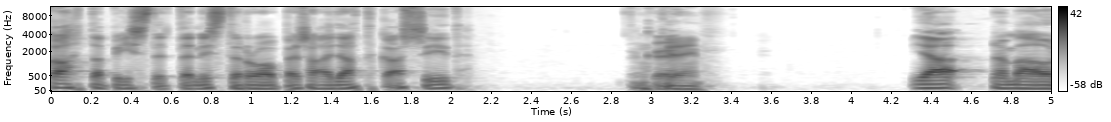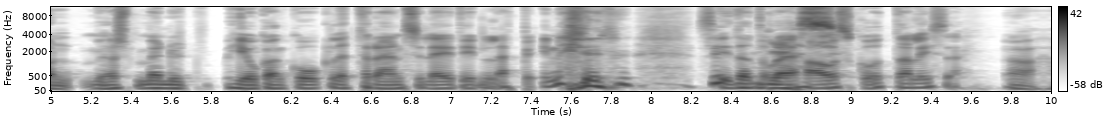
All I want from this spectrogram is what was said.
kahta pistettä, niin sitten Roope saa jatkaa siitä. Okei. Okay. Ja nämä on myös mennyt hiukan Google Translatein läpi, niin siitä tulee Yes. hauskuutta lisää. Ah.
